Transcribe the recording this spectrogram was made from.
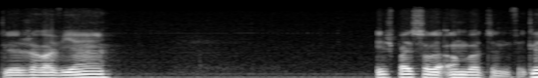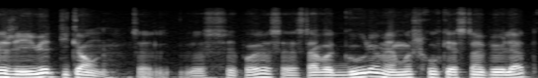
que là, je reviens. Et je pèse sur le home button. Fait que là, j'ai 8 icônes. je sais pas, c'est à votre goût, là, mais moi, je trouve que c'est un peu lettre.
